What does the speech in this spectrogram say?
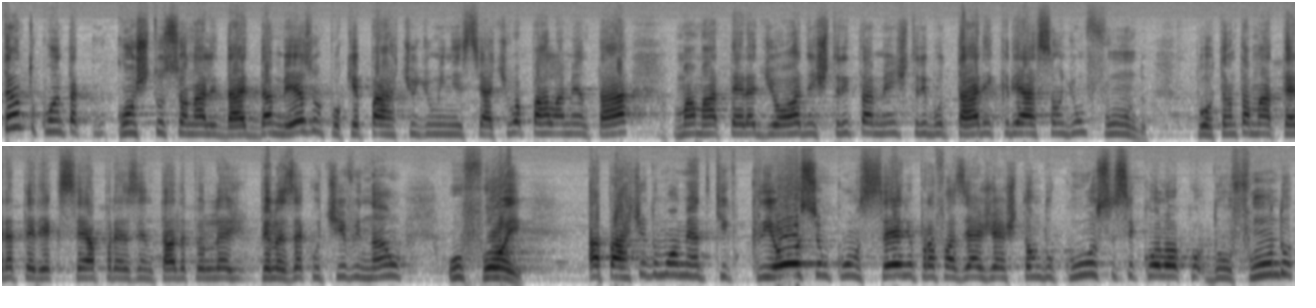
tanto quanto a constitucionalidade da mesma, porque partiu de uma iniciativa parlamentar, uma matéria de ordem estritamente tributária e criação de um fundo. Portanto, a matéria teria que ser apresentada pelo, pelo Executivo e não o foi a partir do momento que criou-se um conselho para fazer a gestão do curso, se colocou, do fundo,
